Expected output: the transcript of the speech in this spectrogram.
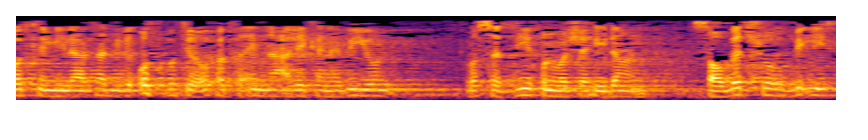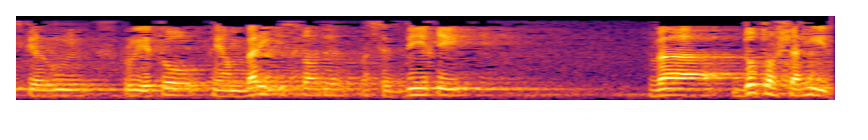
احد که میلرزد میگه اثبت احد فإن علیک نبی و صدیق و شهیدان. ثابت شو بیست که روی, روی تو پیامبری ایستاده و صدیقی و دو تا شهید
